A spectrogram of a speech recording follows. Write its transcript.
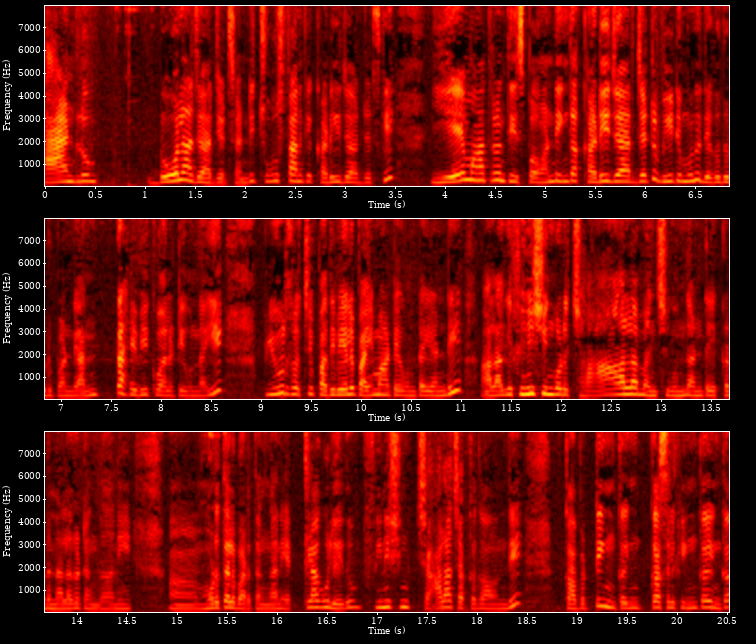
హ్యాండ్లూమ్ డోలా జార్జెట్స్ అండి. చూస్తానికి కడీ జార్జెట్స్కి ఏ మాత్రం తీసుకోవండి. ఇంకా కడీ జార్జెట్ వీటి ముందు దిగదుడుపండి. అంత హెవీ క్వాలిటీ ఉన్నాయి. ప్యూర్స్ వచ్చి పదివేలు పై మాటే ఉంటాయండి. అలాగే ఫినిషింగ్ కూడా చాలా మంచిగా ఉంది. అంటే ఎక్కడ నలగటం కానీ ముడతలు పడటం కానీ ఎట్లాగూ లేదు. ఫినిషింగ్ చాలా చక్కగా ఉంది. కాబట్టి ఇంకా ఇంకా అసలుకి ఇంకా ఇంకా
